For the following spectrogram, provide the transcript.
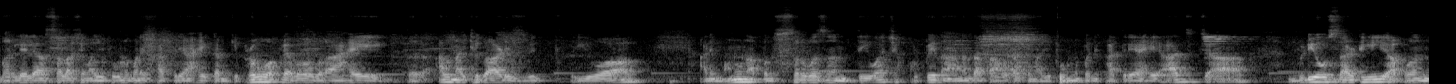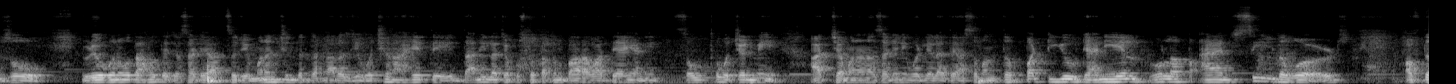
भरलेले असाल अशी माझी पूर्णपणे खात्री आहे कारण की प्रभू आपल्याबरोबर आहे. तर almighty god is with you all आणि म्हणून आपण सर्वजण देवाच्या कृपेनं आनंदात आहोत अशी माझी पूर्णपणे खात्री आहे. आजच्या व्हिडिओसाठी आपण जो व्हिडिओ बनवत आहोत त्याच्यासाठी आजचं जे मनन चिंतन करणारं जे वचन आहे ते दानिलाच्या पुस्तकातून बारा अध्याय आणि चौथं वचन मी आजच्या मननासाठी निवडलेलं आहे ते असं म्हणतं but you Daniel roll up and seal the words of the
